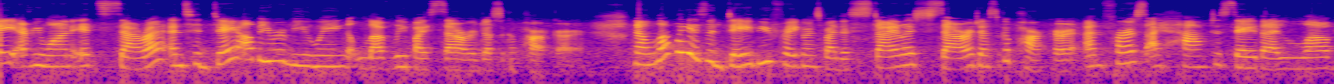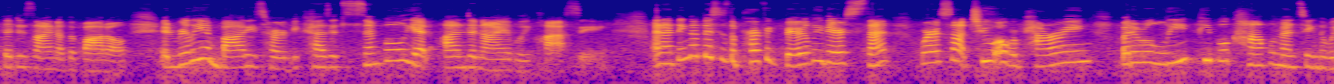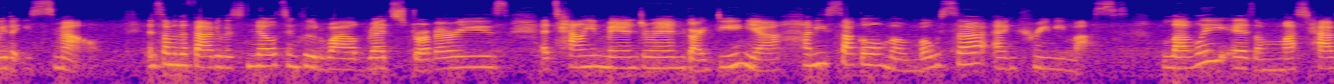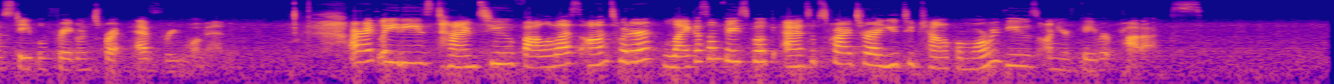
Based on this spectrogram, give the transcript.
Hey everyone, it's Sarah and today I'll be reviewing Lovely by Sarah Jessica Parker. Now Lovely is a debut fragrance by the stylish Sarah Jessica Parker and first I have to say that I love the design of the bottle. It really embodies her because it's simple yet undeniably classy. And I think that this is the perfect barely there scent where it's not too overpowering but it will leave people complimenting the way that you smell. And some of the fabulous notes include wild red strawberries, Italian mandarin, gardenia, honeysuckle, mimosa, and creamy musk. Lovely is a must-have staple fragrance for every woman. Alright ladies, time to follow us on Twitter, like us on Facebook, and subscribe to our YouTube channel for more reviews on your favorite products.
